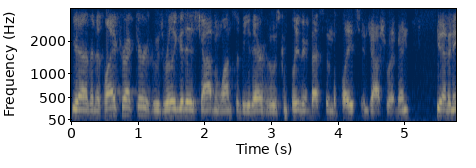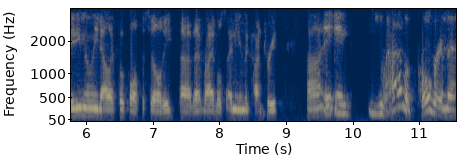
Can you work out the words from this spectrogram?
you have an athletic director who's really good at his job and wants to be there, who's completely invested in the place in Josh Whitman. You have an $80 million football facility uh, that rivals any in the country. Uh, and, and you have a program that,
